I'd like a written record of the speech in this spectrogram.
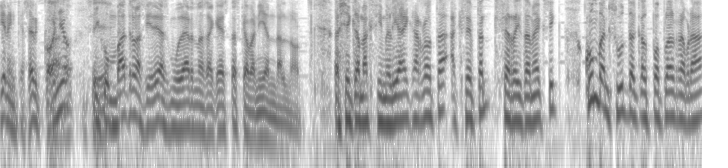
tienen que ser, coño, Claro, sí. i combatre les idees modernes aquestes que venien del nord. Així que Maximilià i Carlota accepten ser reis de Mèxic, convençut de que el poble el rebrà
